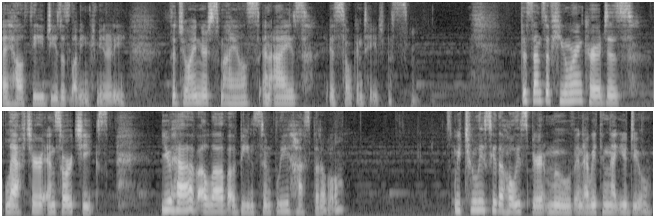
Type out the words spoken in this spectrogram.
a healthy, Jesus loving community. The joy in your smiles and eyes is so contagious. The sense of humor encourages laughter and sore cheeks. You have a love of being simply hospitable. We truly see the Holy Spirit move in everything that you do.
